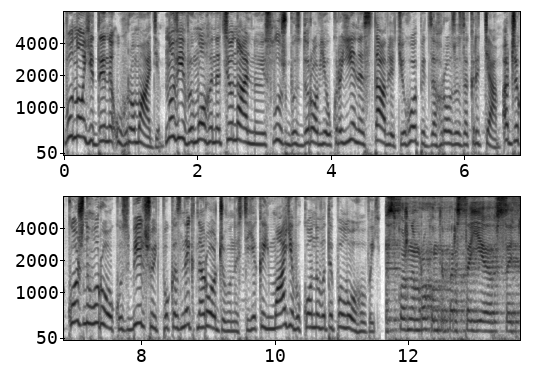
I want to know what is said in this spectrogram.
Воно єдине у громаді. Нові вимоги Національної служби здоров'я України ставлять його під загрозу закриття, адже кожного року збільшують показник народжуваності, який має виконувати пологовий. З кожним роком тепер стає все,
